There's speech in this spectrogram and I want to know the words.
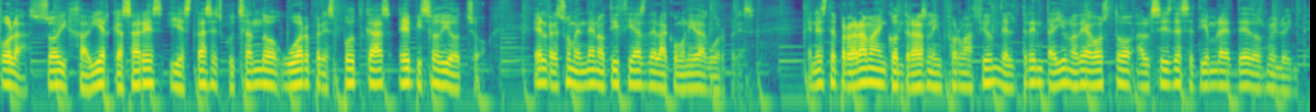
Hola, soy Javier Casares y estás escuchando WordPress Podcast episodio 8, el resumen de noticias de la comunidad WordPress. En este programa encontrarás la información del 31 de agosto al 6 de septiembre de 2020.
